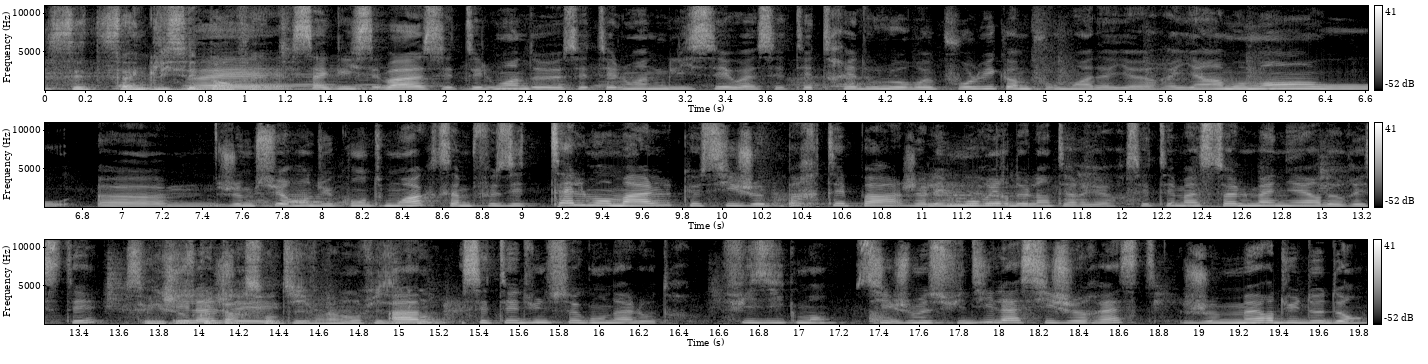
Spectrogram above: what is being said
Ça ne glissait pas en fait. Ça glissait. Bah, c'était loin de, c'était loin de glisser. Ouais, c'était très douloureux pour pour lui comme pour moi d'ailleurs. Et il y a un moment où euh, je me suis rendu compte, moi, que ça me faisait tellement mal que si je partais pas, j'allais mourir de l'intérieur. C'était ma seule manière de rester. C'est quelque chose là, que tu as ressenti vraiment Ah, physiquement C'était d'une seconde à l'autre, physiquement. Si je me suis dit, là, si je reste, je meurs du dedans.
